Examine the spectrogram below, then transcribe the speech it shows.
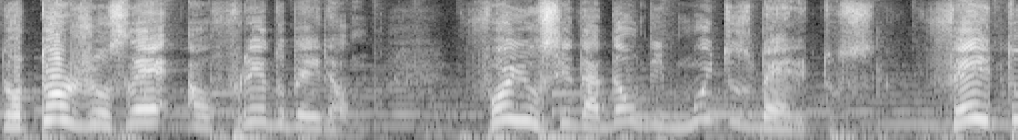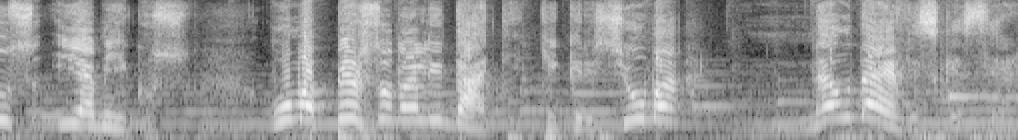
Dr. José Alfredo Beirão foi um cidadão de muitos méritos, feitos e amigos. Uma personalidade que Criciúma não deve esquecer.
